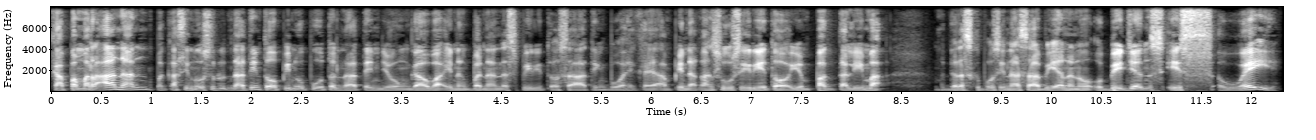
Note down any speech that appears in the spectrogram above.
kapamaraanan, pagka sinusunod natin to, pinuputol natin yung gawain ng banal na spirito sa ating buhay. Kaya ang pinakansusi rito, yung pagtalima. Madalas ko po sinasabi yan, ano, obedience is a way.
